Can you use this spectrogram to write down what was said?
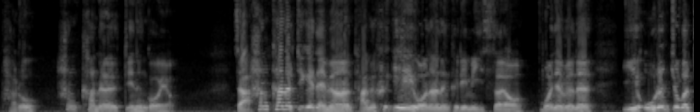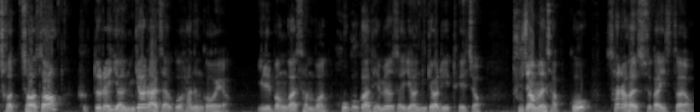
바로 한 칸을 띄는 거예요. 자, 한 칸을 띄게 되면 다음에 흙이 원하는 그림이 있어요. 뭐냐면은 이 오른쪽을 젖혀서 흑도를 연결하자고 하는 거예요. 1번과 3번 호구가 되면서 연결이 되죠. 두 점을 잡고 살아갈 수가 있어요.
